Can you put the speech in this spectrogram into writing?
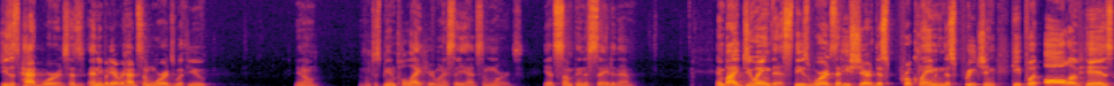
Jesus had words. Has anybody ever had some words with you? You know, I'm just being polite here when I say he had some words. He had something to say to them. And by doing this, these words that he shared, this proclaiming, this preaching, he put all of his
